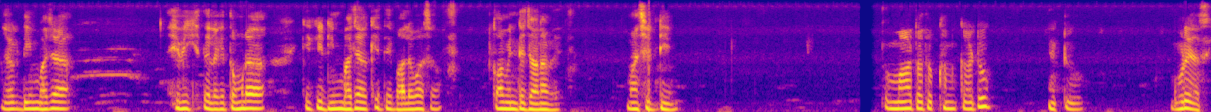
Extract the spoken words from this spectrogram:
যাক, ডিম ভাজা হেভি খেতে লাগে। তোমরা কে কে ডিম ভাজা খেতে ভালোবাসো, কমেন্টে জানাবে মাছের ডিম। তো মা ততক্ষণ কাটুক, একটু ঘুরে আসি।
